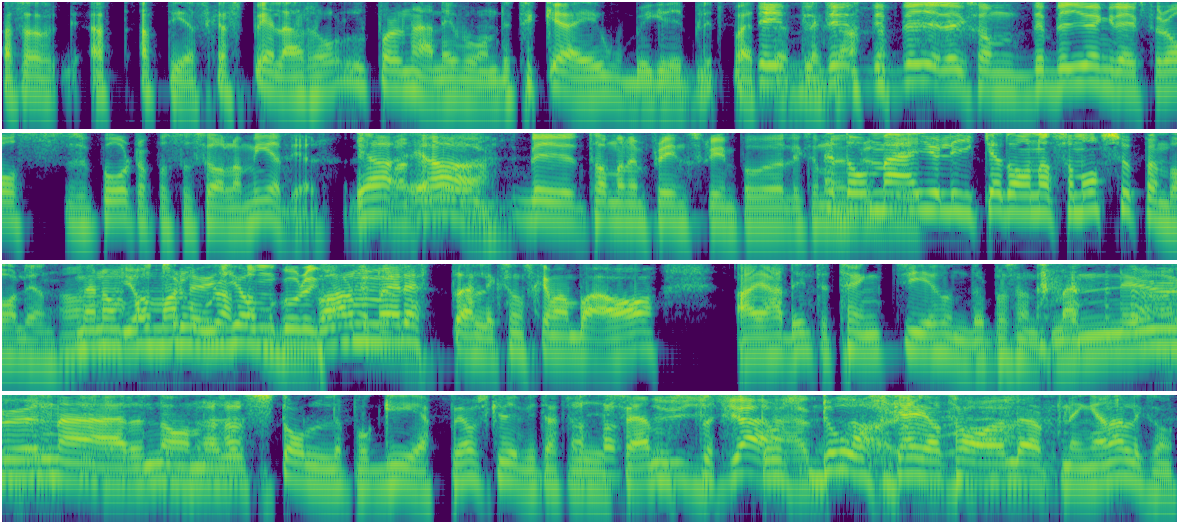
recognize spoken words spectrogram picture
Alltså, att, att det ska spela roll på den här nivån, det tycker jag är obegripligt på ett det, sätt. Liksom. Det, det, blir liksom, det blir ju en grej för oss supportrar på sociala medier. Liksom ja, ja. Blir, tar man en printscreen på... Liksom de är ju likadana som oss uppenbarligen. Ja. Men om, om man nu jobbar de med detta, liksom, ska man bara... Ja, Ja, jag hade inte tänkt ge 100 procent, men nu när någon Stolle på GP har skrivit att vi är sämst, då, då, ska jag ta löpningarna. Liksom.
